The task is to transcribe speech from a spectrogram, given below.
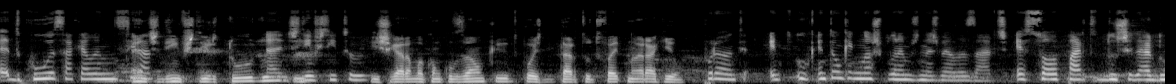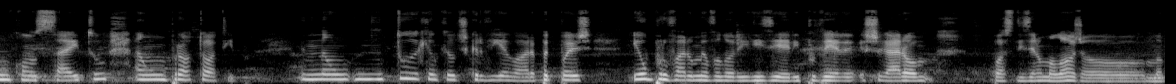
adequa-se àquela necessidade. Antes de investir tudo Antes de investir tudo. e chegar a uma conclusão que depois de estar tudo feito não era aquilo. Pronto. Então o que é que nós exploramos nas belas artes? É só a parte do chegar de um conceito a um protótipo. Não, tudo aquilo que eu descrevi agora, para depois eu provar o meu valor e dizer e poder chegar ao, posso dizer uma loja ou uma,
